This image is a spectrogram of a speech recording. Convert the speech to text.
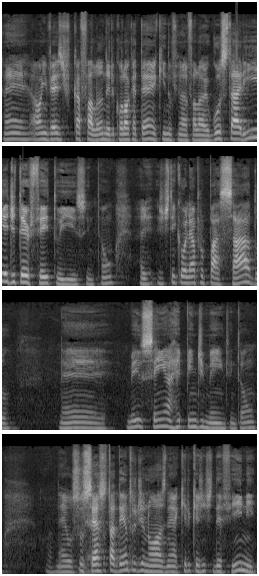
né? Ao invés de ficar falando, ele coloca até aqui no final, falar, eu gostaria de ter feito isso. Então, a gente tem que olhar para o passado né, meio sem arrependimento. Então, né, o sucesso está é. dentro de nós, né, aquilo que a gente define,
